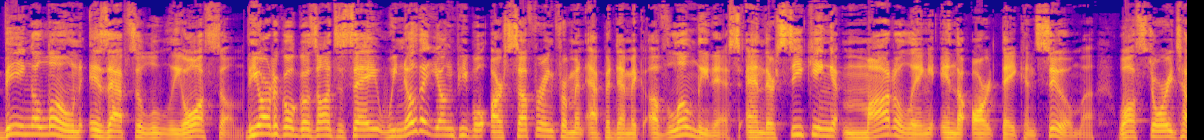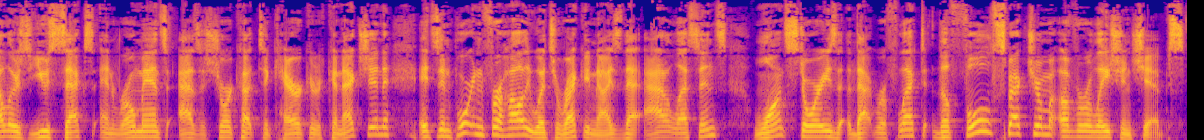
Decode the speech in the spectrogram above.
being alone is absolutely awesome. The article goes on to say, we know that young people are suffering from an epidemic of loneliness, and they're seeking modeling in the art they consume. While storytellers use sex and romance as a shortcut to character connection, it's important for Hollywood to recognize that adolescents want stories that reflect the full spectrum of relationships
